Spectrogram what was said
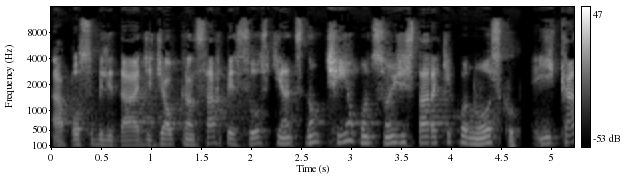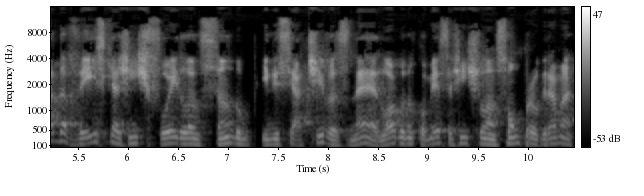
a possibilidade de alcançar pessoas que antes não tinham condições de estar aqui conosco. E cada vez que a gente foi lançando iniciativas, né, logo no começo a gente lançou um programa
